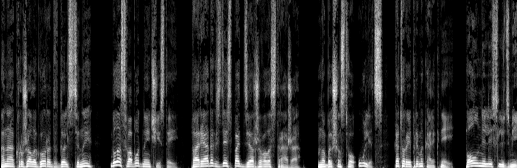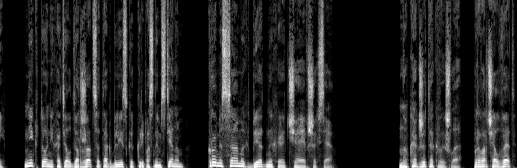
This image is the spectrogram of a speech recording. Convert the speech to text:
она окружала город вдоль стены, была свободной и чистой. Порядок здесь поддерживала стража но большинство улиц, которые примыкали к ней, полнились людьми. Никто не хотел держаться так близко к крепостным стенам, кроме самых бедных и отчаявшихся. «Но как же так вышло?» — проворчал Вет,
